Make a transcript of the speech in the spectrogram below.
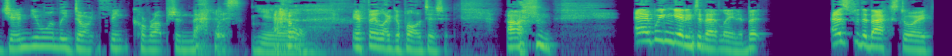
genuinely don't think corruption matters. Yeah. at all. if they like a politician. Um, and we can get into that later. But as for the backstory,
